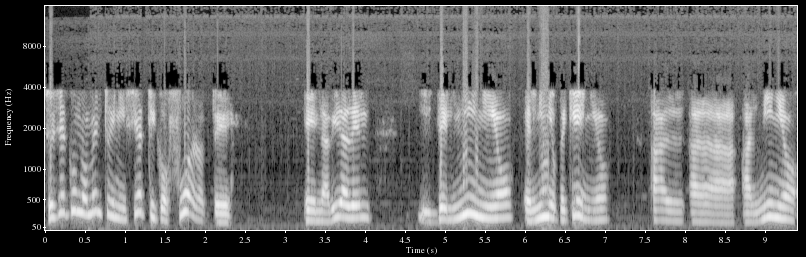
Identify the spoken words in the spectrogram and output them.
se decía que un momento iniciático fuerte en la vida del, del niño, el niño pequeño, al, al niño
